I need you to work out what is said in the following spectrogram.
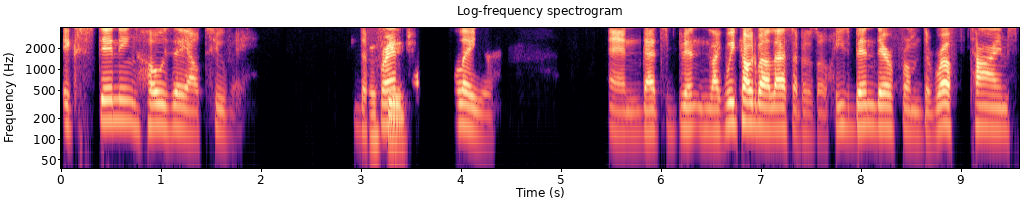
extending Jose Altuve, the That's huge. player. And that's been like we talked about last episode. He's been there from the rough times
